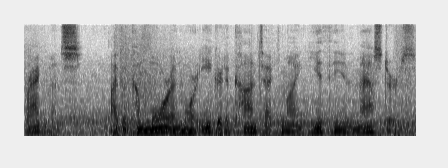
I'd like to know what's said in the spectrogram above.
fragments, I become more and more eager to contact my Yithian masters.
